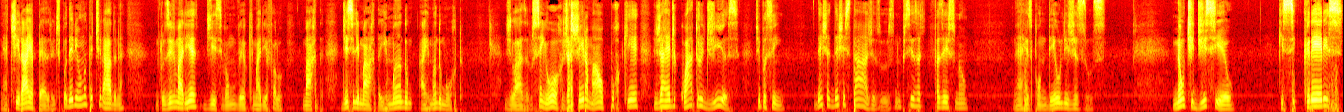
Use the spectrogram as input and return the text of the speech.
Né? Tirai a pedra. Eles poderiam não ter tirado, né? Inclusive Maria disse, vamos ver o que Maria falou. Marta. Disse-lhe Marta, irmã do, a irmã do morto de Lázaro: Senhor, já cheira mal, porque já é de quatro dias. Tipo assim, deixa, deixa estar, Jesus, não precisa fazer isso não. Né? Respondeu-lhe Jesus: Não te disse eu que se creres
